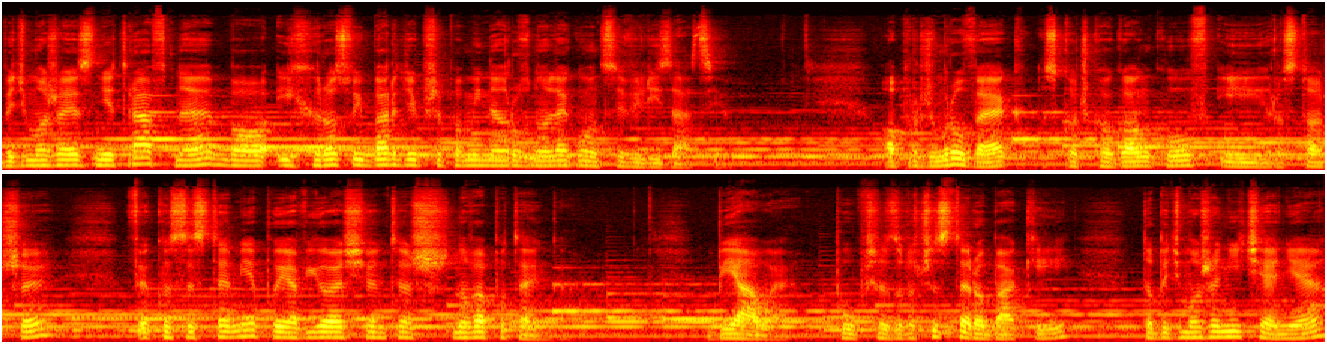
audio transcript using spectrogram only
być może jest nietrafne, bo ich rozwój bardziej przypomina równoległą cywilizację. Oprócz mrówek, skoczkogonków i roztoczy, w ekosystemie pojawiła się też nowa potęga białe, półprzezroczyste robaki to być może nicienie,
